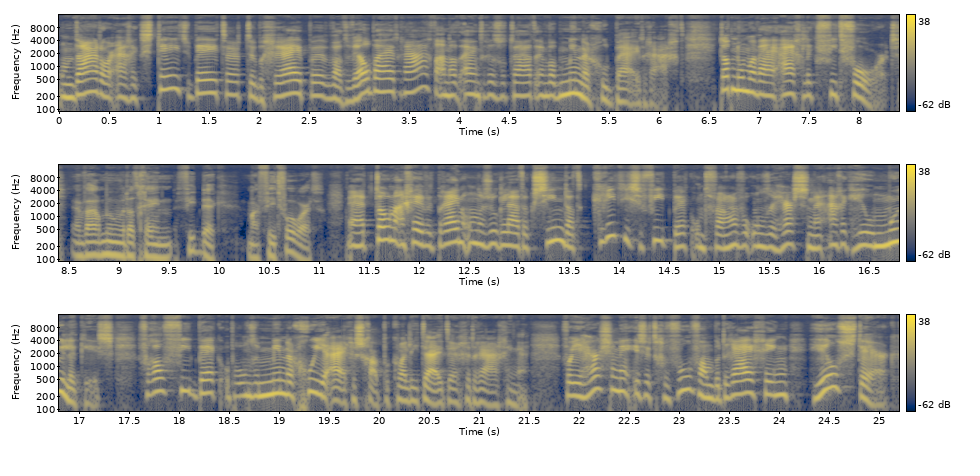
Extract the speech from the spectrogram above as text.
Om daardoor eigenlijk steeds beter te begrijpen wat wel bijdraagt aan dat eindresultaat en wat minder goed bijdraagt. Dat noemen wij eigenlijk feed forward. En waarom noemen we dat geen feedback? Maar feedforward. Nou ja, toonaangevend breinonderzoek laat ook zien dat kritische feedback ontvangen voor onze hersenen eigenlijk heel moeilijk is. Vooral feedback op onze minder goede eigenschappen, kwaliteiten en gedragingen. Voor je hersenen is het gevoel van bedreiging heel sterk.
